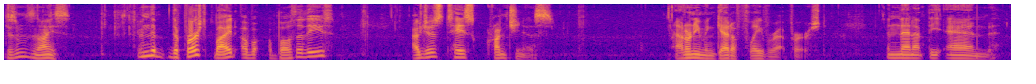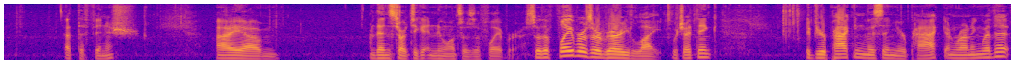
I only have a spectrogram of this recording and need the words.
This one's nice. In the the first bite of, of both of these, I just taste crunchiness. I don't even get a flavor at first, and then at the end, at the finish, I um, then start to get nuances of flavor. So the flavors are very light, which I think, if you're packing this in your pack and running with it,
